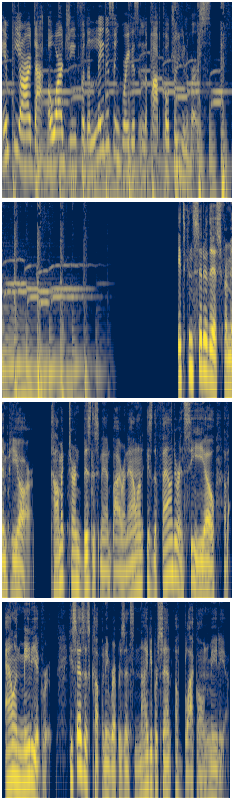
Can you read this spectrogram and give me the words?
NPR.org for the latest and greatest in the pop culture universe. It's Consider This from NPR. Comic turned businessman Byron Allen is the founder and CEO of Allen Media Group. He says his company represents 90% of black owned media.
